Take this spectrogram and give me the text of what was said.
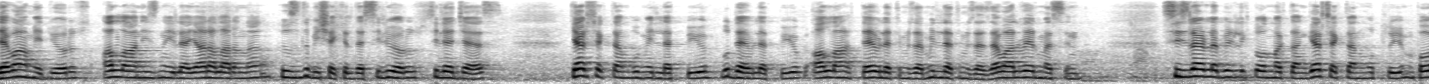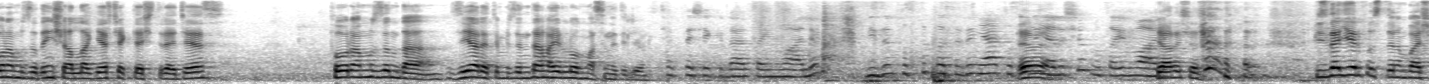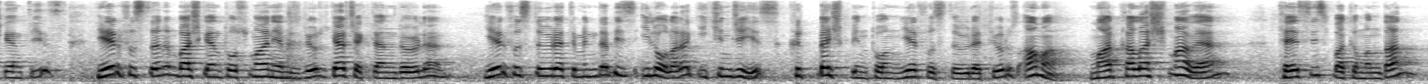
devam ediyoruz. Allah'ın izniyle yaralarını hızlı bir şekilde siliyoruz, sileceğiz. Gerçekten bu millet büyük, bu devlet büyük. Allah devletimize, milletimize zeval vermesin. Sizlerle birlikte olmaktan gerçekten mutluyum. Programımızı da inşallah gerçekleştireceğiz. Programımızın da, ziyaretimizin de hayırlı olmasını diliyorum. Çok teşekkürler Sayın Valim. Bizim fıstıkla sizin yer fıstığı Evet. yarışır mı Sayın Valim? Yarışır. Biz de yer fıstığının başkentiyiz. Yer fıstığının başkenti Osmaniye'miz diyoruz. Gerçekten de öyle. Yer fıstığı üretiminde biz il olarak ikinciyiz. 45 bin ton yer fıstığı üretiyoruz ama markalaşma ve tesis bakımından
